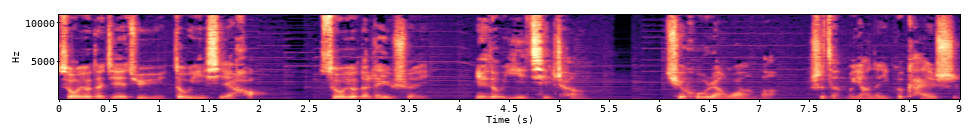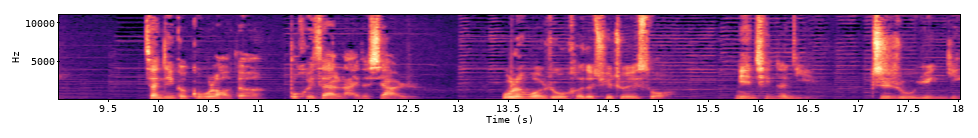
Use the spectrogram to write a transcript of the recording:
所有的结局都已写好，所有的泪水也都已启程，却忽然忘了是怎么样的一个开始。在那个古老的不会再来的夏日，无论我如何的去追索，年轻的你，只如云影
